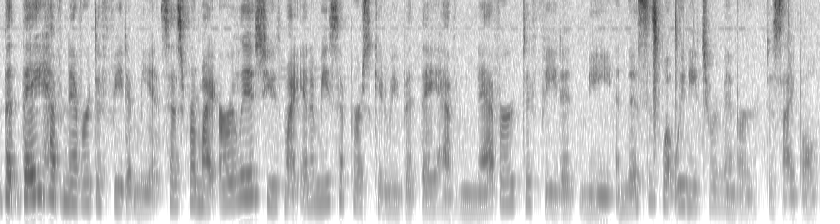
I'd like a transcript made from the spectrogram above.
but they have never defeated me. It says from my earliest youth my enemies have persecuted me but they have never defeated me. And this is what we need to remember disciple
